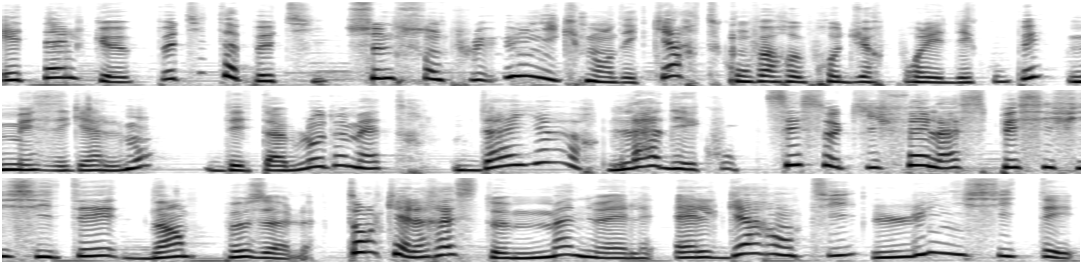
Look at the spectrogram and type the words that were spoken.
est tel que petit à petit, ce ne sont plus uniquement des cartes qu'on va reproduire pour les découper, mais également des tableaux de maître. D'ailleurs, la découpe, c'est ce qui fait la spécificité d'un puzzle. Tant qu'elle reste manuelle, elle garantit l'unicité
